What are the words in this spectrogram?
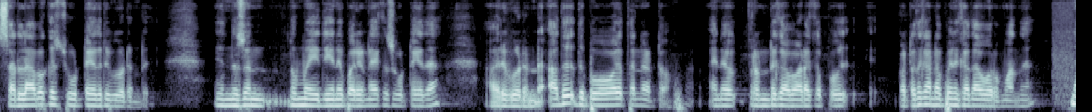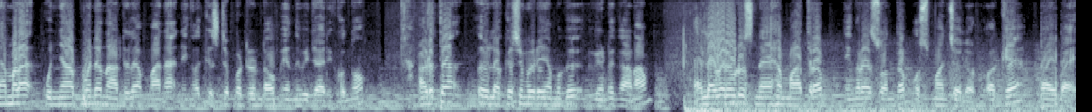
സല്ലാബൊക്കെ ഷൂട്ട് ചെയ്തൊരു വീടുണ്ട്. ഇന്ന് സ്വന്തം വൈദ്യനെ പരിണയൊക്കെ ഷൂട്ട് ചെയ്ത ആ ഒരു വീടുണ്ട്. അത് ഇതുപോലെ തന്നെ കേട്ടോ. അതിന്റെ ഫ്രണ്ട് കവാടൊക്കെ പോയി പെട്ടെന്ന് കണ്ടപ്പോൾ എനിക്കതാ ഓർമ്മ വന്ന്. നമ്മളെ കുഞ്ഞാപ്പൂന്റെ നാട്ടിലെ മന നിങ്ങൾക്ക് ഇഷ്ടപ്പെട്ടിട്ടുണ്ടാവും എന്ന് വിചാരിക്കുന്നു. അടുത്ത ഒരു ലൊക്കേഷൻ വീഡിയോ നമുക്ക് വീണ്ടും കാണാം. എല്ലാവരോടും സ്നേഹം മാത്രം. നിങ്ങളുടെ സ്വന്തം Usman Cholur. Okay bye bye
